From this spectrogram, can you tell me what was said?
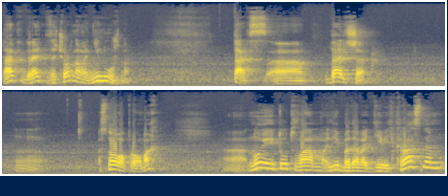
Так играть за черного не нужно. Так, а, дальше. Снова промах. А, ну и тут вам либо давать 9 красным,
